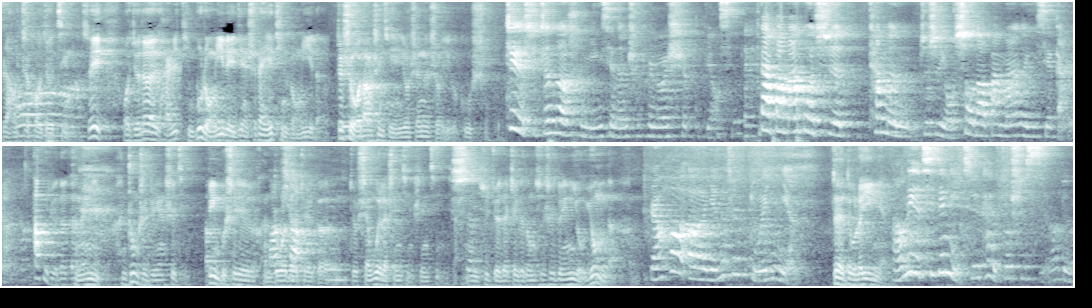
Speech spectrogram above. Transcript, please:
然后之后就进了。所以我觉得还是挺不容易的一件事，但也挺容易的。这是我当时申请研究生的时候一个故事。这个是真的很明显的 entrepreneurship 的表现。但爸妈过去，他们就是有受到爸妈的一些感染吗？他会觉得可能你很重视这件事情，并不是很多的这个就是为了申请申请一下，你是觉得这个东西是对你有用的。然后呃，研究生读了一年。对，读了一年。然后那个期间，你其实开始做实习了，对吗？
